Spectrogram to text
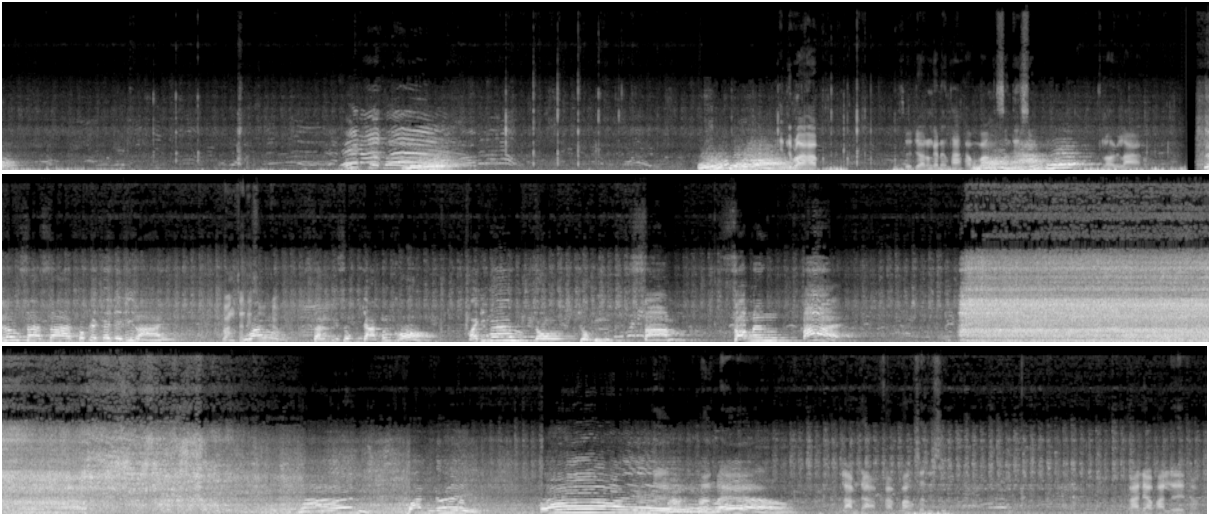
ยุดยุดยุดเรียบร้อย คิดเรียบร้อยครับ สุดยอดต้องการเดินทางครับว่างสันติสุขรอเวลาครับลงซาซาตกใกล้ๆได้นี่หลายว่างสันติวัสุงขครับสังติสุขจากเมืองคอขอที่เมืองจงโชคดีสามสองหนึ่งไปวันวันเลยโอ้ยเบิ่งเบิ่งแล้ว ลำดาบครับว่างสันติสุขผ่านแล้วผ่านเลยครับ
